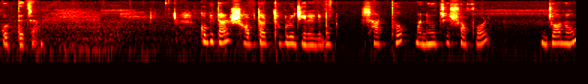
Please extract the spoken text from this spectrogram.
করতে চান। কবিতার শব্দার্থগুলো জেনে নেব। সার্থক মানে হচ্ছে সফল। জনম,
